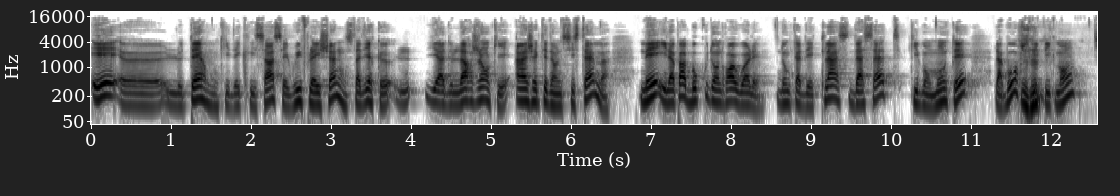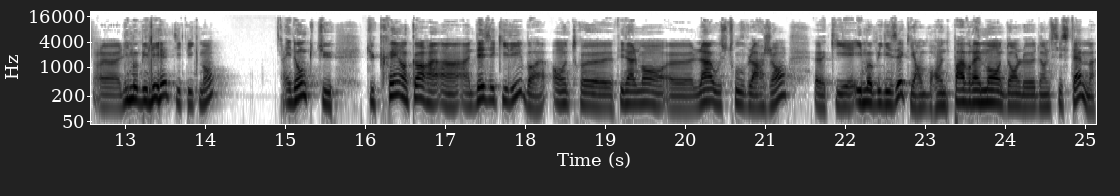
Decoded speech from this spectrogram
Et euh, le terme qui décrit ça, c'est reflation, c'est-à-dire que l- il y a de l'argent qui est injecté dans le système, mais il n'a pas beaucoup d'endroits où aller. Donc, tu as des classes d'assets qui vont monter, la bourse Mhm. typiquement, euh, l'immobilier typiquement. Et donc, tu, tu crées encore un, un- déséquilibre entre euh, finalement euh, là où se trouve l'argent euh, qui est immobilisé, qui ne rentre pas vraiment dans le, dans le système,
